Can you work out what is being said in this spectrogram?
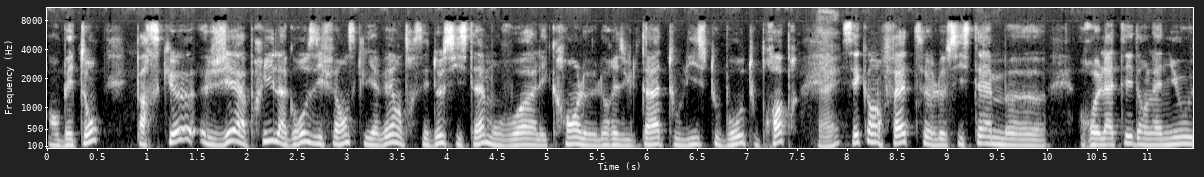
en béton, parce que j'ai appris la grosse différence qu'il y avait entre ces deux systèmes. On voit à l'écran le, le, résultat tout lisse, tout beau, tout propre. Ouais. C'est qu'en fait, le système relaté dans la news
